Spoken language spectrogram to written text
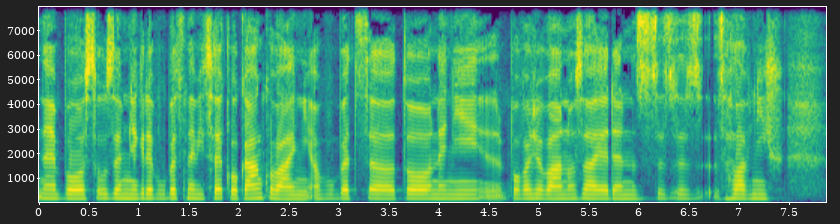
Nebo jsou země, kde vůbec neví, co je klokánkování a vůbec uh, to není považováno za jeden z, z, z hlavních Eh,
